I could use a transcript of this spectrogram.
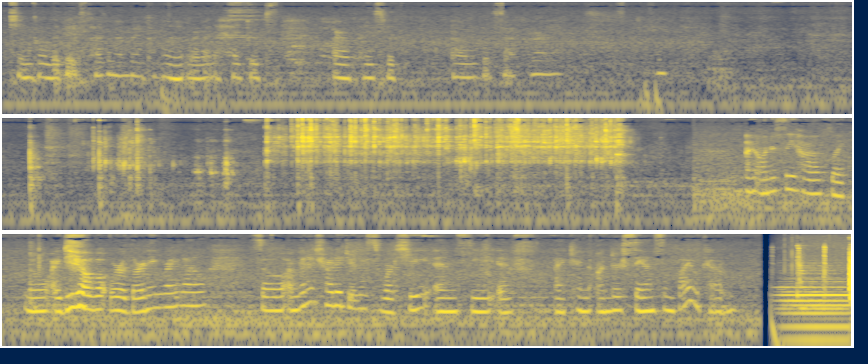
Shinko lipids has a membrane component whereby the head groups are replaced with um, oligosaccharides. I honestly have like no idea what we're learning right now. So I'm gonna try to do this worksheet and see if I can understand some biochem.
